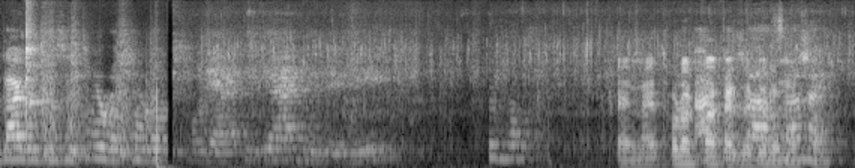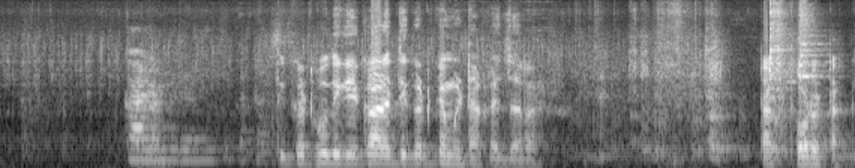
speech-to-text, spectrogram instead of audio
लागेल तसं थोडं थोडं. काय नाही थोडा टाकायचा गरम मसाला काळी तिखट असं. तिखट होते की काळं तिखट कमी टाकायचं जरा. टाक थोडं टाक.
